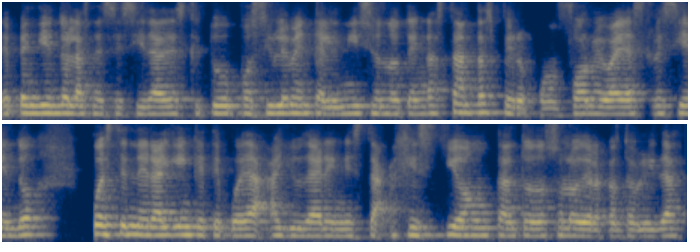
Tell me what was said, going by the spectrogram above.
dependiendo de las necesidades que tú posiblemente al inicio no tengas tantas, pero conforme vayas creciendo, pues tener alguien que te pueda ayudar en esta gestión, tanto no solo de la contabilidad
